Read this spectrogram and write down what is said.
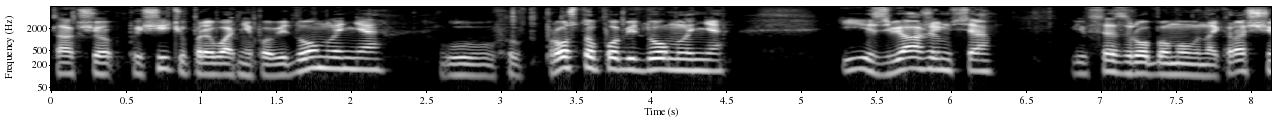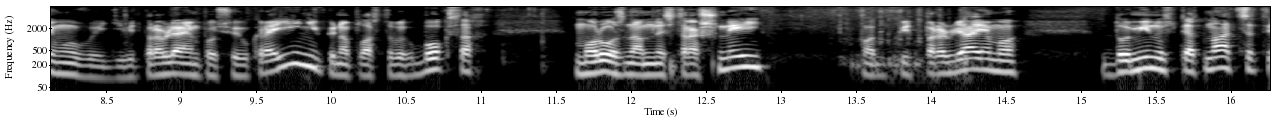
Так що пишіть у приватні повідомлення, у просто повідомлення і зв'яжемося і все зробимо в найкращому виді. Відправляємо по всій Україні в пінопластових боксах. Мороз нам не страшний. Відправляємо до мінус 15,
